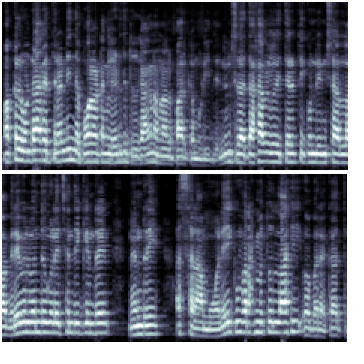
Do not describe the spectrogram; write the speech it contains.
மக்கள் ஒன்றாக திரண்டு இந்த போராட்டங்கள் எடுத்துட்டு இருக்காங்க. நம்மளால் பார்க்க முடியுது. இன்னும் சில தகவல்களை திரட்டி கொண்டு இன்ஷா அல்லாஹ் விரைவில் வந்து உங்களை சந்திக்கின்றேன். நன்றி. அஸ்லாம் அலைக்கும் வரமத்துல்லாஹி வபரகாத்து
